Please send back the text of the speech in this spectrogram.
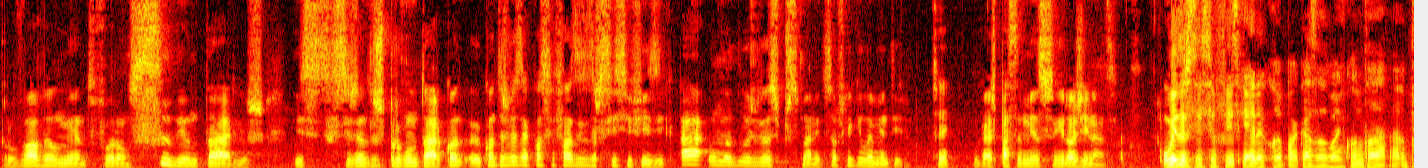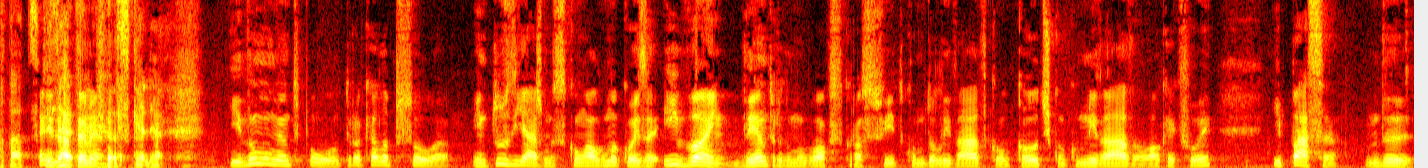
provavelmente foram sedentários. E se a gente lhes perguntar quantas vezes é que você faz exercício físico? Ah, uma, duas vezes por semana. E tu sabes que aquilo é mentira. Sim. O gajo passa meses sem ir ao ginásio. O exercício físico era correr para a casa de banho quando está apertado. Exatamente. se calhar. E de um momento para o outro, aquela pessoa entusiasma-se com alguma coisa e vem dentro de uma box de crossfit, com modalidade, com o coach, com a comunidade ou lá o que é que foi, e passa de,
